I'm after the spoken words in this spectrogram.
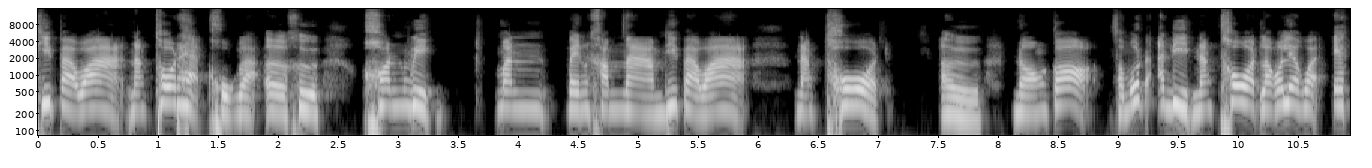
ที่แปลว่านักโทษแหกคุกอะเออคือ convict มันเป็นคำนามที่แปลว่า นักโทษ เออ น้องก็สมมติอดีตนักโทษ เราก็เรียกว่า ex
